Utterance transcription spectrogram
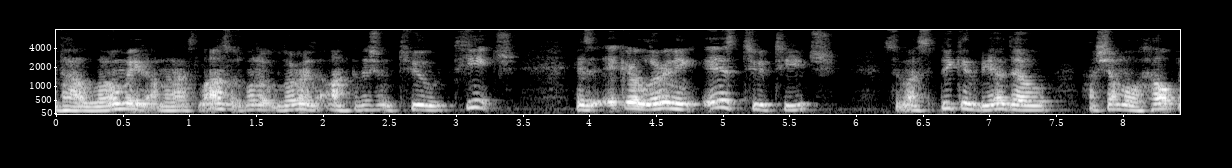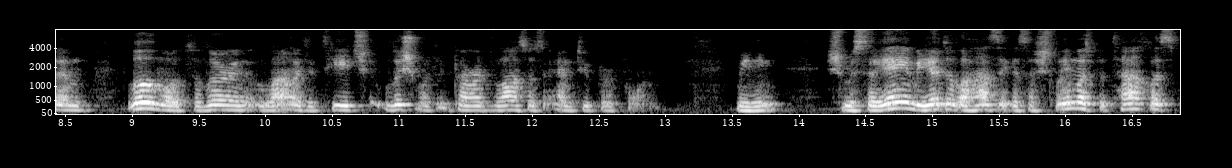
V'halomed amanas lasos, one who learns on condition to teach. His ikar learning is to teach. So maspikin biyado, Hashem will help him lilmo to learn, allow to teach, lishma to guard lasos and to perform. Meaning, shmisayim biyado lahasik as hashlemas betachlis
